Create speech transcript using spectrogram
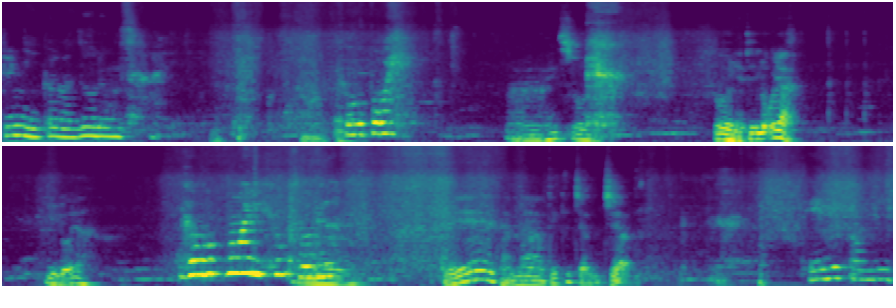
Cái nhìn cơ là dưa đâu xài không bôi. À hết rồi. Ừ nhỉ thế lỗi à? Bị lỗi à? Không có bôi không số Ừ. được. Thế thằng nào thích cái chậm chậm. Thế mới không đi.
